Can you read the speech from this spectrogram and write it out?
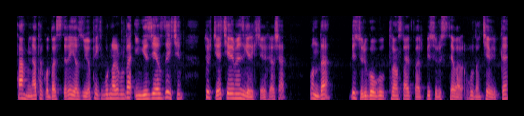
tahmini hata kodları sizlere yazıyor. Peki bunları burada İngilizce yazdığı için Türkçe'ye çevirmeniz gerekecek arkadaşlar. Bunu da bir sürü Google Translate var, bir sürü site var. Buradan çevirip de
